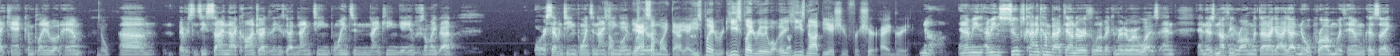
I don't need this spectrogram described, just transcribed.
I can't complain about him. Nope. Um, ever since he signed that contract, I think he's got 19 points in 19 games or something like that, or 17 points in 19 games. Like, yeah, something like that. Yeah, he's played. He's played really well. He's not the issue for sure. I agree. No, and I mean, I mean, Soup's kind of come back down to earth a little bit compared to where he was, and and there's nothing wrong with that. I got I got no problem with him because like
